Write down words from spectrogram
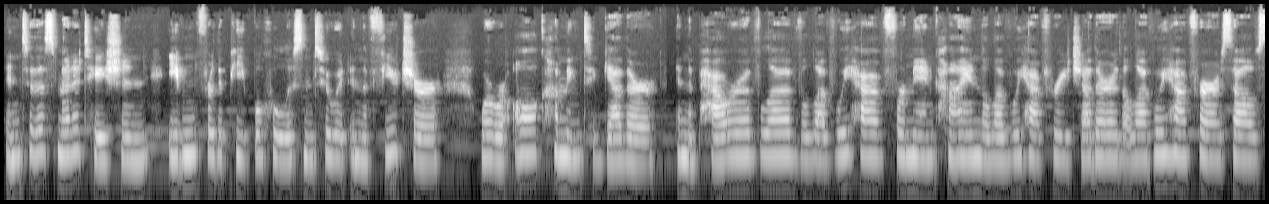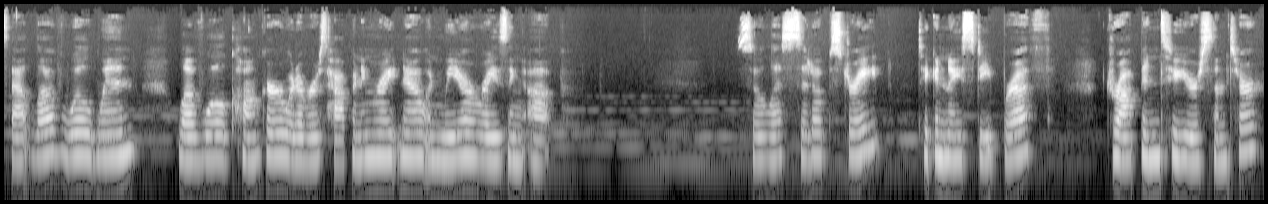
into this meditation, even for the people who listen to it in the future, where we're all coming together in the power of love, the love we have for mankind, the love we have for each other, the love we have for ourselves. That love will win, love will conquer whatever is happening right now, and we are raising up. So let's sit up straight, take a nice deep breath, drop into your center.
